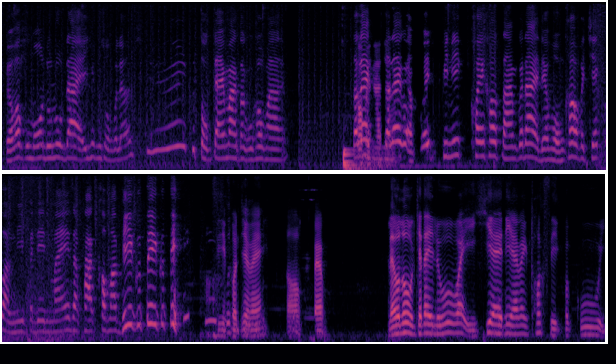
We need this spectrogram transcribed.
เผื่อว่ากูโม้ดูรูปได้ไอ้ที่กูส่งไปแล้วเฮ้ยกูตกใจมากตอนกูเข้ามาตอนแรกตอนแรกแบบเฮ้ยพี่นิกค่อยเข้าตามก็ได้เดี๋ยวผมเข้าไปเช็คก่อนมีประเด็นไหมสักพักเข้ามาพี่กุฏิกุฏิสี่คนใช่ไหมตอบแป๊บแล้วโลกจะได้รู้ว่าไอ้เหี้ยเนี่ยแม่งท็อกซิกกว่ากูไอ้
